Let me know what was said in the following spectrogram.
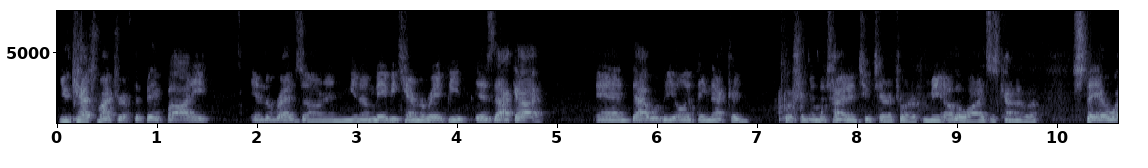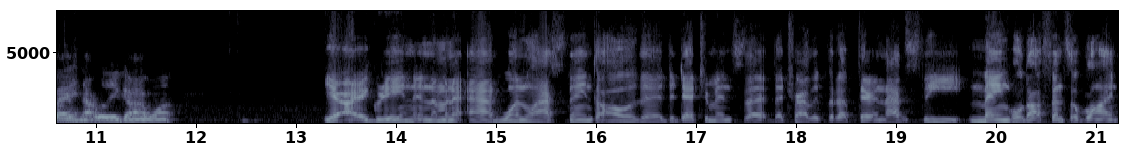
you catch my drift. The big body in the red zone, and you know maybe Cameron be, is that guy, and that would be the only thing that could push him into tight end two territory for me. Otherwise, it's kind of a stay away. Not really a guy I want. Yeah, I agree, and, and I'm going to add one last thing to all of the the detriments that that Charlie put up there, and that's the mangled offensive line,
